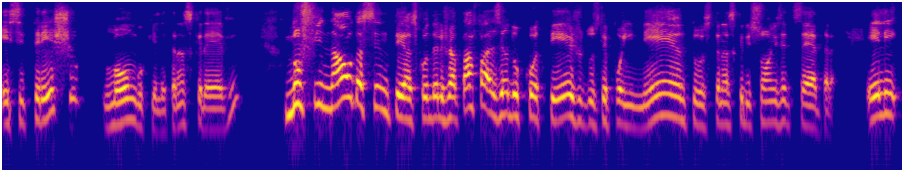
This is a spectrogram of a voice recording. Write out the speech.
esse trecho longo que ele transcreve. No final da sentença, quando ele já está fazendo o cotejo dos depoimentos, transcrições, etc., ele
